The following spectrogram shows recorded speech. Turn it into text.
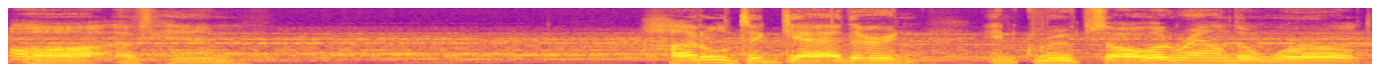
awe of Him, huddled together in, in groups all around the world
